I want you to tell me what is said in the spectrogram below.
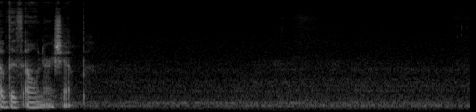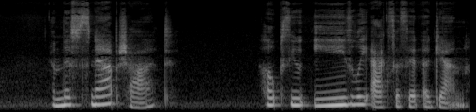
of this ownership. And this snapshot helps you easily access it again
